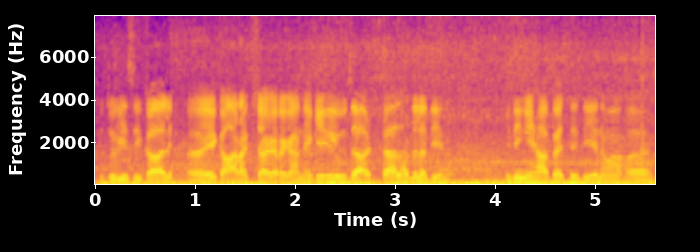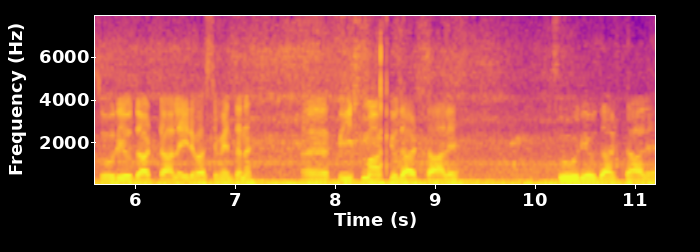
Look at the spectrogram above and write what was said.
පෘතුගීසි කාලේ ඒක ආරක්ෂා කරගන්න එක එක යුද අට්ටාල හදලා තියෙනවා. ඉතින් එහා පැත්තේ තියෙනවා සූර්ය යුද අට්ටාලය. ඊට පස්සේ මෙතන ෆීස්මාක් යුද අට්ටාලය. සූර්ය යුද අට්ටාලය.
